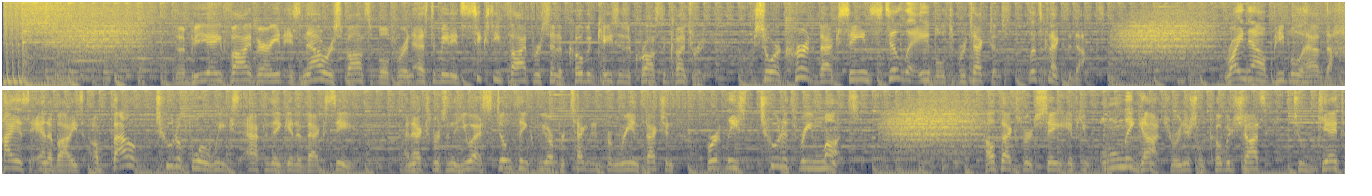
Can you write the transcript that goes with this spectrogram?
The BA5 variant is now responsible for an estimated 65% of COVID cases across the country. So are current vaccines still able to protect us? Let's connect the dots. Right now, people have the highest antibodies about two to four weeks after they get a vaccine. And experts in the U.S. still think we are protected from reinfection for at least two to three months. Health experts say if you only got your initial COVID shots, to get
